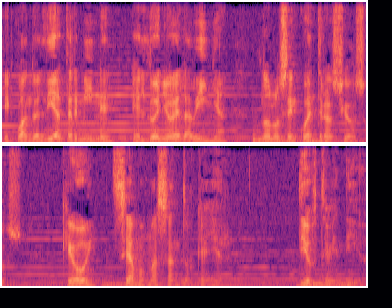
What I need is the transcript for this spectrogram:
Que cuando el día termine, el dueño de la viña no nos encuentre ociosos. Que hoy seamos más santos que ayer. Dios te bendiga.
